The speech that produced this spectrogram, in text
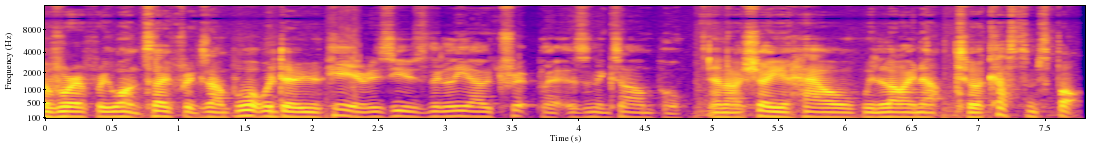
of wherever we want. So for example what we'll do here is use the Leo triplet as an example and I'll show you how we line up to a custom spot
